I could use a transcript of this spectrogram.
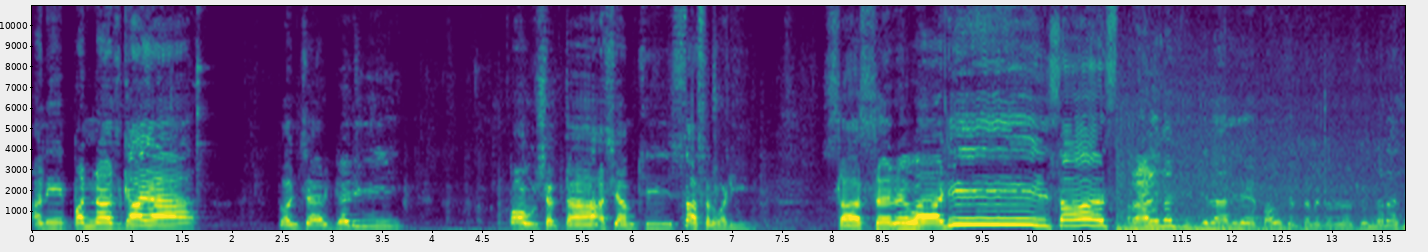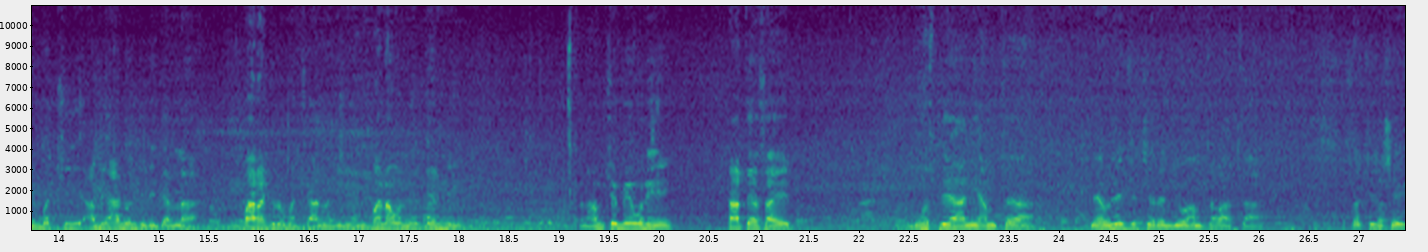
आणि पन्नास गाया. दोन चार गडी. पाहू शकता अशी आमची सासरवाडी. सासरवाडी सास राळेगंज जिल्हा आलेले आहे. पाहू शकता मित्रांनो सुंदर अशी मच्छी आम्ही आणून दिली त्यांना. बारा किलो मच्छी आणून दिली आणि बनवून त्यांनी पण आमचे मेवणे तात्यासाहेब भोसले आणि आमचा मेवण्याचे चिरंजीव आमचा वाचा सचिन शेख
